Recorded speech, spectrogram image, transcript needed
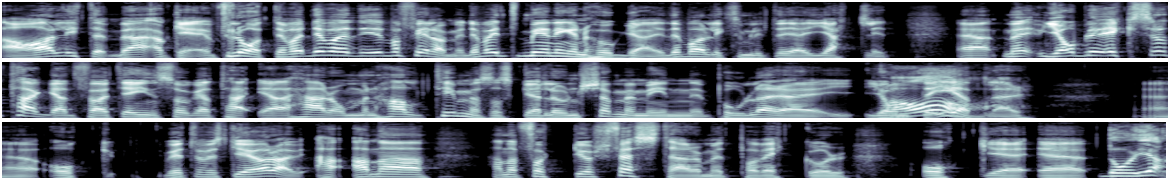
Ja, lite. Okej, förlåt. Det var, det, var, det var fel av mig. Det var inte meningen att hugga. Det var liksom lite hjärtligt. Eh, men jag blev extra taggad för att jag insåg att här, här om en halvtimme så ska jag luncha med min polare Jonte Ja. Edler. Eh, och vet du vad vi ska göra? Ha- Han har, han har 40-årsfest här om ett par veckor. Och, eh, eh, Doja.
